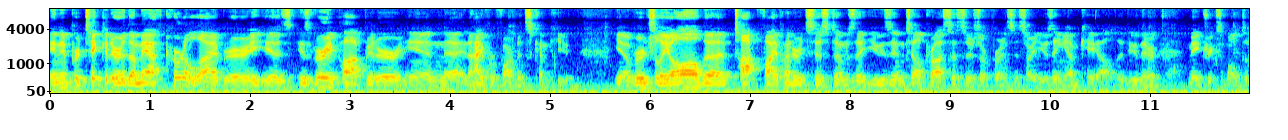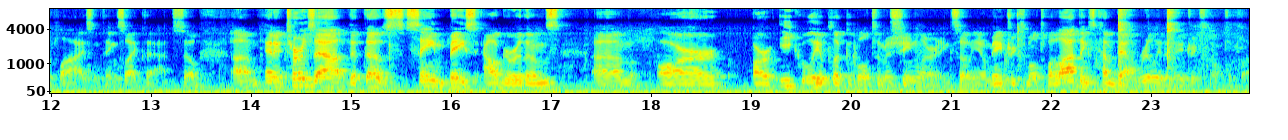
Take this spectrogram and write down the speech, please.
and in particular, the math kernel library is is very popular in uh, in high performance compute. You know, virtually all the top 500 systems that use Intel processors, or for instance, are using MKL to do their matrix multiplies and things like that. So, um, and it turns out that those same base algorithms um, are are equally applicable to machine learning. So, you know, matrix multiply, a lot of things come down really to matrix multiply.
